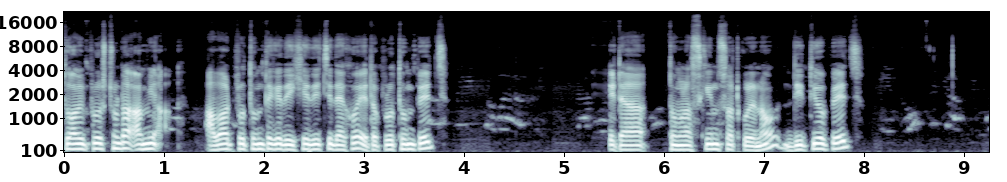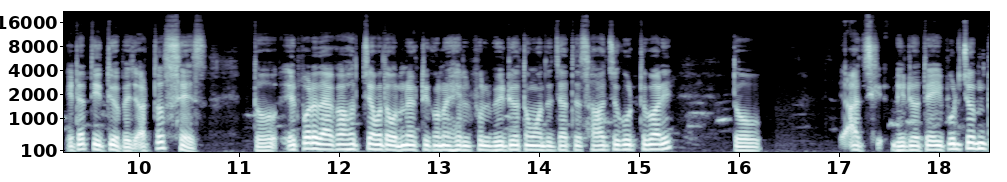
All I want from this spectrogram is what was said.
তো আমি প্রশ্নটা আমি আবার প্রথম থেকে দেখিয়ে দিচ্ছি। দেখো, এটা প্রথম পেজ এটা তোমরা স্ক্রিনশট করে নাও। দ্বিতীয় পেজ এটা তৃতীয় পেজ অর্থাৎ শেষ। তো এরপরে দেখা হচ্ছে আমাদের অন্য একটি কোনো হেল্পফুল ভিডিও তোমাদের যাতে সাহায্য করতে পারি। তো আজকে ভিডিওতে এই পর্যন্ত।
